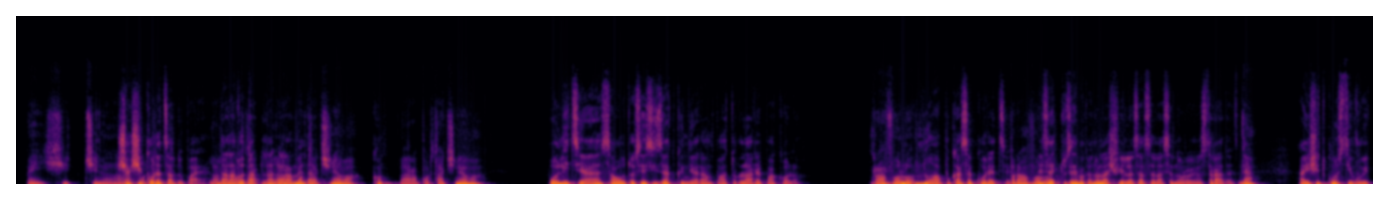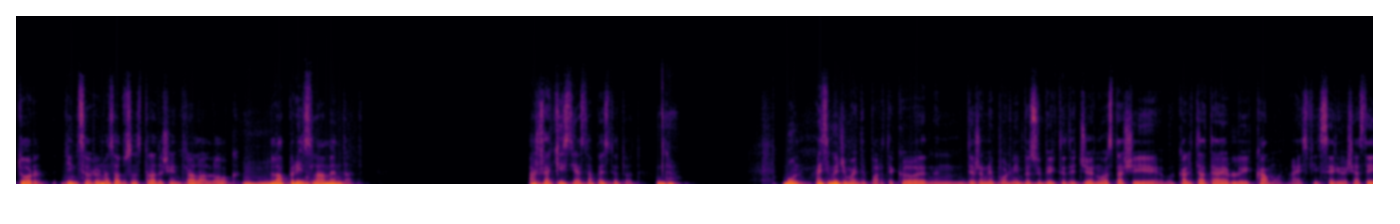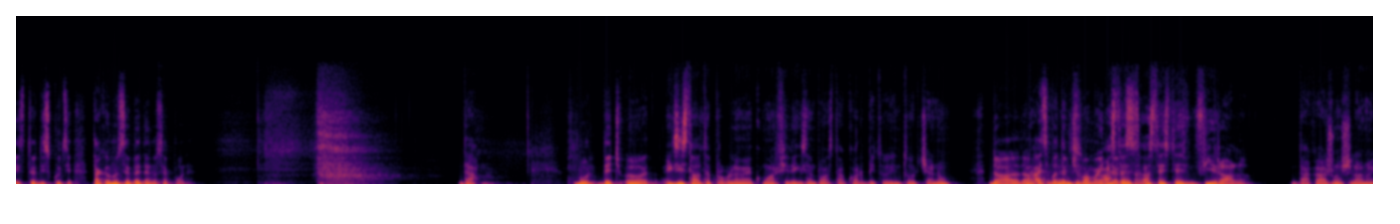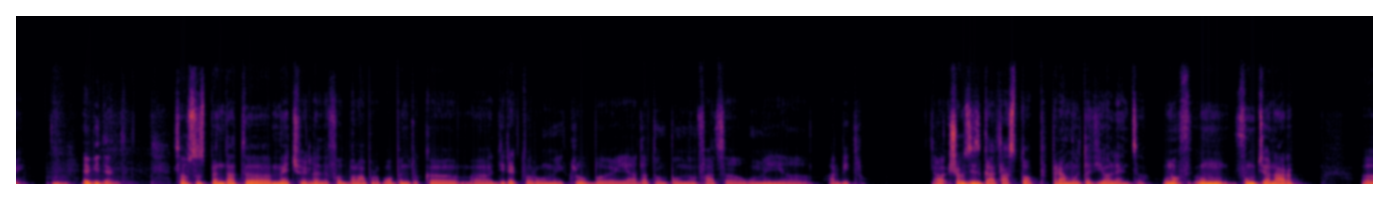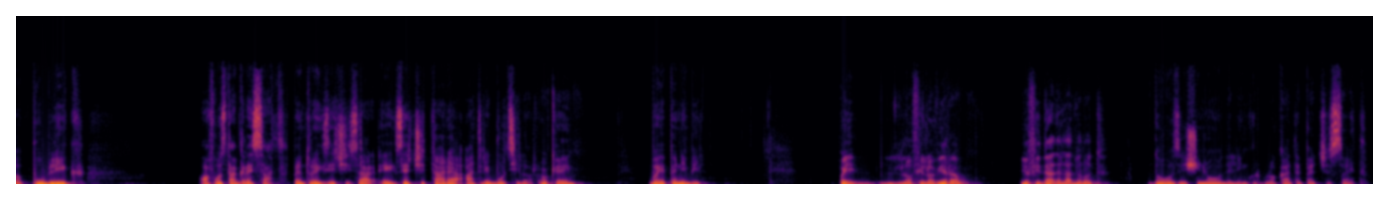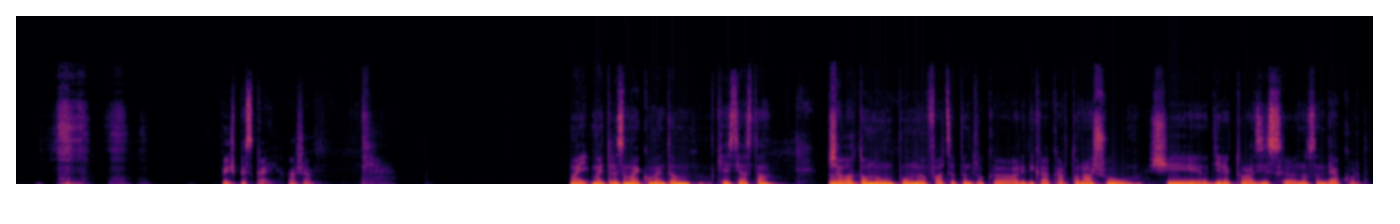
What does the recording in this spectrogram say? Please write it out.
Păi și cine l-a și a și raportat? curățat după aia. L-a Dar la tot raportat, la, l-a la raportat amendat. cineva. Cum? L-a raportat cineva. Poliția s-a autosesizat când era în patrulare pe acolo. Bravo lor. Nu a apucat să curețe. Bravo Exact, lor. tu îți dai seama că nu l-aș fi lăsat să lase noroiul în stradă. Da. A ieșit cu un stivuitor din țărână, s-a dus în stradă și a intrat la loc, Mhm. l-a prins, l-a amendat. Aș vrea chestia asta peste tot. Da. Bun, hai să mergem mai departe, că m, deja ne pornim pe subiecte de genul ăsta și calitatea aerului, come on, hai să fim serioși. Asta este o discuție. Dacă nu se vede, nu se pune. Da. Bun, deci, uh, Există alte probleme, cum ar fi, de exemplu, asta cu arbitrul din Turcia, nu? da, da, da, hai să vedem Deci, ceva mai asta interesant. Este, asta este virală, dacă a ajuns și la noi. Evident. S-au suspendat uh, meciurile de fotbal, apropo, pentru că uh, directorul unui club uh, i-a dat un pumn în față unui uh, arbitru. Uh, și au zis, gata, stop, prea multă violență. Un, of- un funcționar uh, public a fost agresat pentru exercitarea, exercitarea atribuțiilor. Ok. Băi, e penibil. Păi, l-o fi lovit rău. Eu fi dat de la durut. 29 de linkuri blocate pe acest site. Pe aici, pe Sky. Așa. Mai, mai trebuie să mai comentăm chestia asta? Și-a Uh. luat omul un pumn în față pentru că a ridicat cartonașul și directorul a zis că nu sunt de acord.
